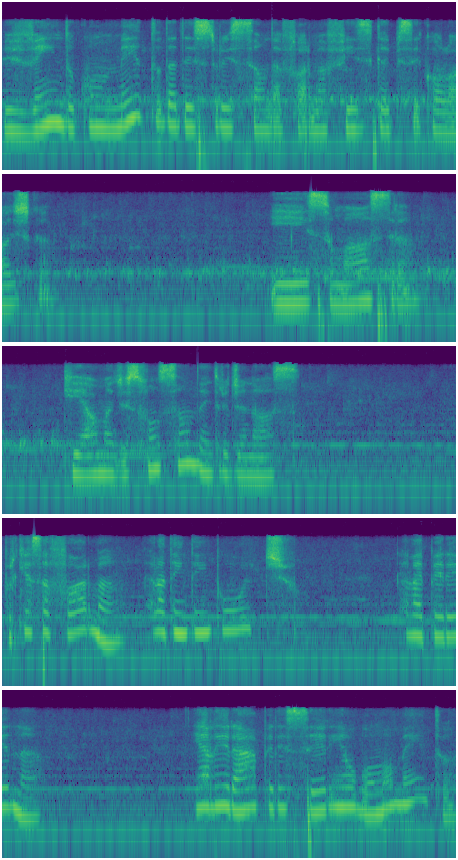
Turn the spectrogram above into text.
vivendo com medo da destruição da forma física e psicológica. E isso mostra que há uma disfunção dentro de nós. Porque essa forma, ela tem tempo útil. Ela é perena. E ela irá perecer em algum momento.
